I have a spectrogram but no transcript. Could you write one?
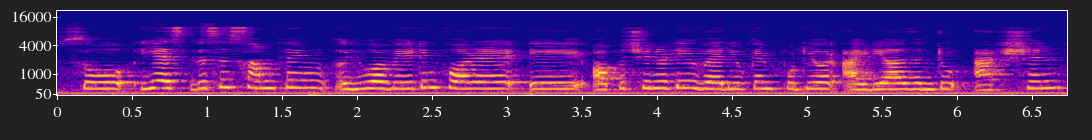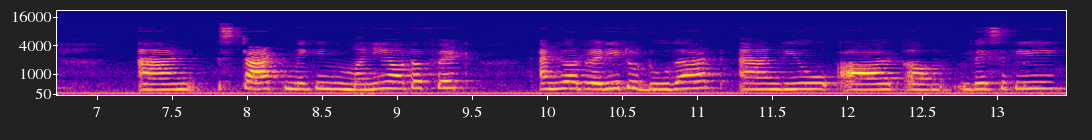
so yes this is something you are waiting for a, a opportunity where you can put your ideas into action and start making money out of it and you are ready to do that and you are um, basically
